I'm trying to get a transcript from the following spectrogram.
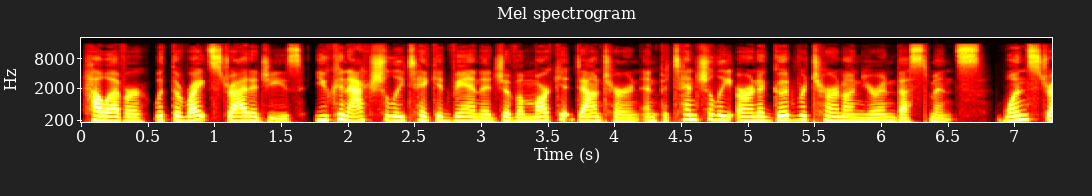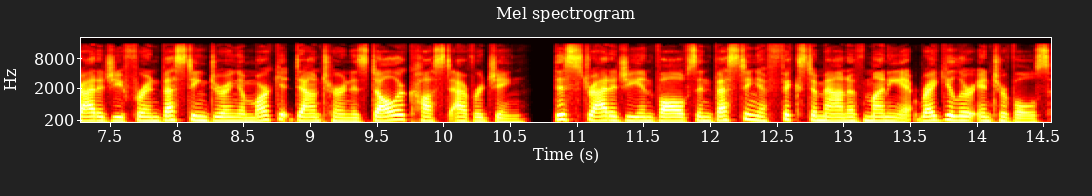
However, with the right strategies, you can actually take advantage of a market downturn and potentially earn a good return on your investments. One strategy for investing during a market downturn is dollar cost averaging. This strategy involves investing a fixed amount of money at regular intervals,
